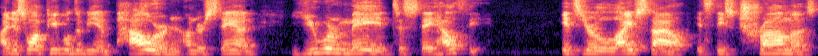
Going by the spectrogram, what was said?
I just want people to be empowered and understand you were made to stay healthy. It's your lifestyle. It's these traumas.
